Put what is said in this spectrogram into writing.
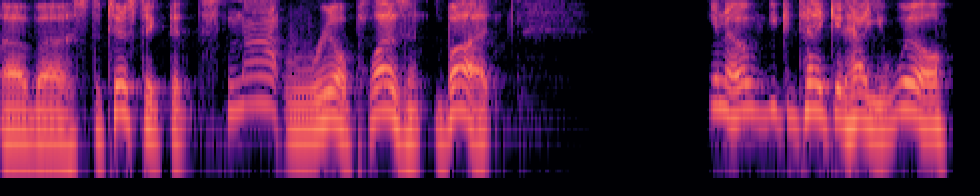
of a statistic that's not real pleasant, but you know, you can take it how you will.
